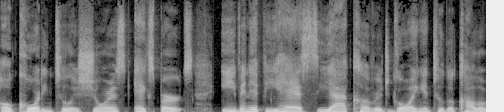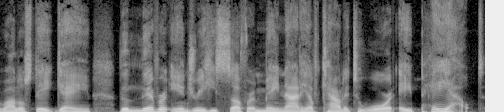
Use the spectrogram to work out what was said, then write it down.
According to insurance experts, even if he has CI coverage going into the Colorado State game, the liver injury he suffered may not have counted toward a payout.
